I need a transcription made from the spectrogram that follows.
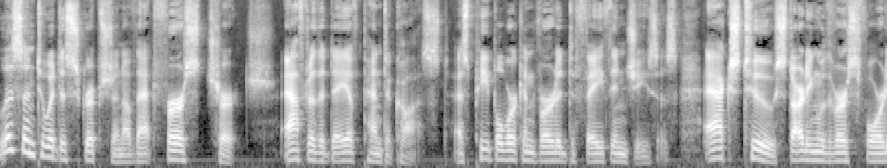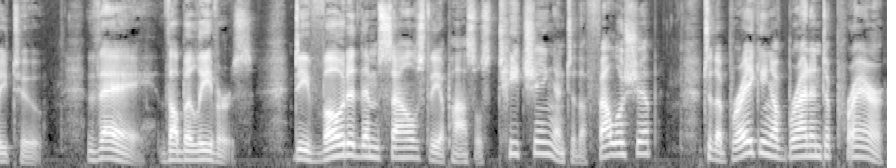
Listen to a description of that first church after the day of Pentecost, as people were converted to faith in Jesus. Acts 2, starting with verse 42. They, the believers, devoted themselves to the apostles' teaching and to the fellowship to the breaking of bread and to prayer.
